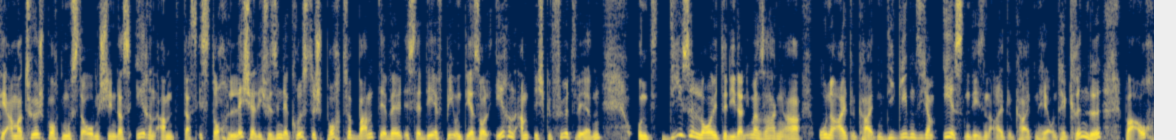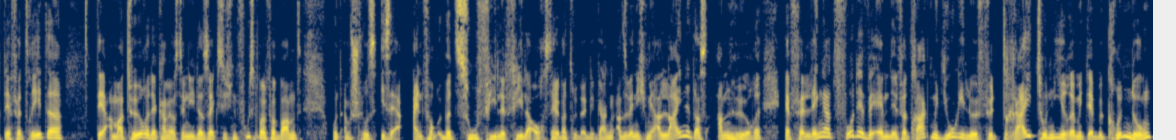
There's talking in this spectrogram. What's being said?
Der Amateursport muss da oben stehen. Das Ehrenamt, das ist doch lächerlich. Wir sind der größte Sportverband der Welt, ist der DFB und der soll ehrenamtlich geführt werden. Und diese Leute, die dann immer sagen, ah, ohne Eitelkeiten, die geben sich am ehesten diesen Eitelkeiten her. Und Herr Grindel war auch der Vertreter der Amateure, der kam ja aus dem niedersächsischen Fußballverband und am Schluss ist er einfach über zu viele Fehler auch selber drüber gegangen. Also wenn ich mir alleine das anhöre, er verlängert vor der WM den Vertrag mit Jogi Löw für drei Turniere mit der Begründung,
